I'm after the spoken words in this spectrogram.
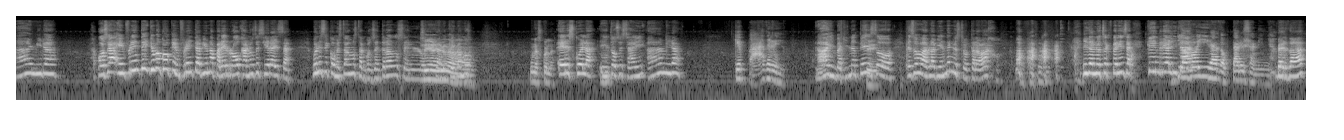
Ay, mira. O sea, enfrente, yo me acuerdo que enfrente había una pared roja, no sé si era esa. Bueno, es que como estábamos tan concentrados en lo, Sí, a hay lo una, que íbamos, una escuela. era escuela. Entonces ahí, ah, mira. Qué padre. Ay, imagínate Sí. eso. Eso habla bien de nuestro trabajo. y de nuestra experiencia. Que en Yo realidad, voy a ir a adoptar esa niña. ¿verdad?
